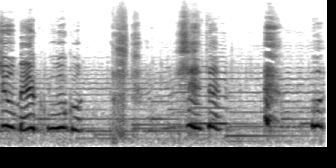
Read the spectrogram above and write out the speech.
就没哭过，现在我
